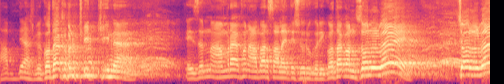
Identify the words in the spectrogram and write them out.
লাভ দিয়ে আসবে, কথা কোন ঠিক কি না এই জন্য আমরা এখন আবার চালাইতে শুরু করি। কথা কোন, চলবে? চলবে?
